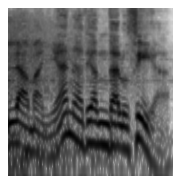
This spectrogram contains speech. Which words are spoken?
La mañana de Andalucía.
